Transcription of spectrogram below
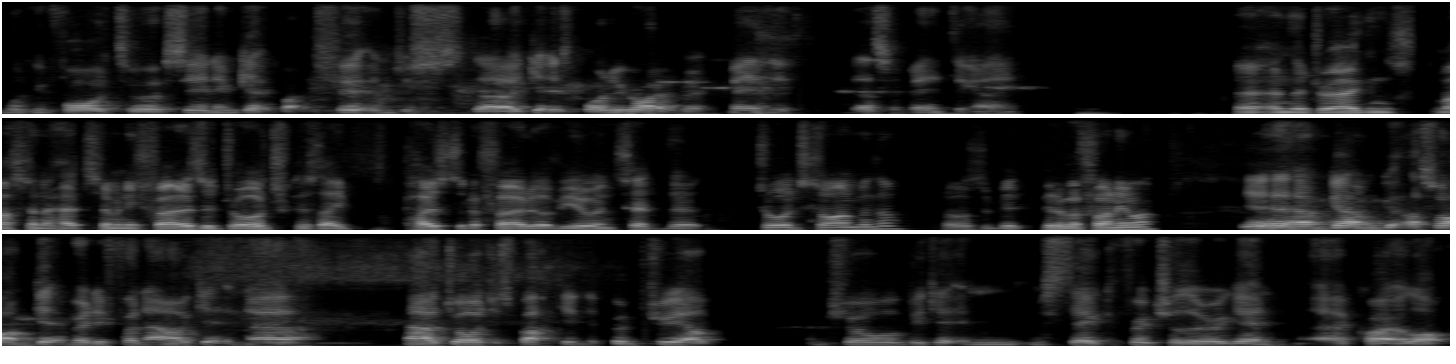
looking forward to seeing him get back fit and just uh, get his body right. Mainly, that's the main thing, think and the Dragons mustn't have had too many photos of George because they posted a photo of you and said that George signed with them. That was a bit bit of a funny one. Yeah, I'm, I'm that's what I'm getting ready for now. Getting uh, now George is back in the country. i am sure we'll be getting mistaken for each other again uh, quite a lot,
